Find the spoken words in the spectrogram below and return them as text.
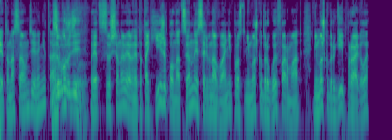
это на самом деле не так. Заблуждение. Это совершенно верно. Это такие же полноценные соревнования, просто немножко другой формат, немножко другие правила,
